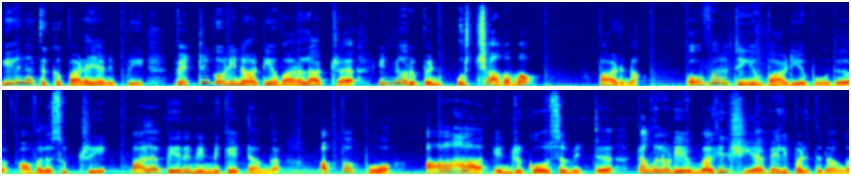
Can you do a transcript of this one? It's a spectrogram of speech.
ஈழத்துக்கு படை அனுப்பி வெற்றி கொடி நாட்டிய வரலாற்றை இன்னொரு பெண் உற்சாகமா பாடினா. ஒவ்வொருத்தையும் பாடிய போது அவளை சுற்றி பல பேர் நின்று கேட்டாங்க. அப்பப்போ ஆஹா என்று கோஷமிட்டு தங்களுடைய மகிழ்ச்சியை வெளிப்படுத்தினாங்க.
